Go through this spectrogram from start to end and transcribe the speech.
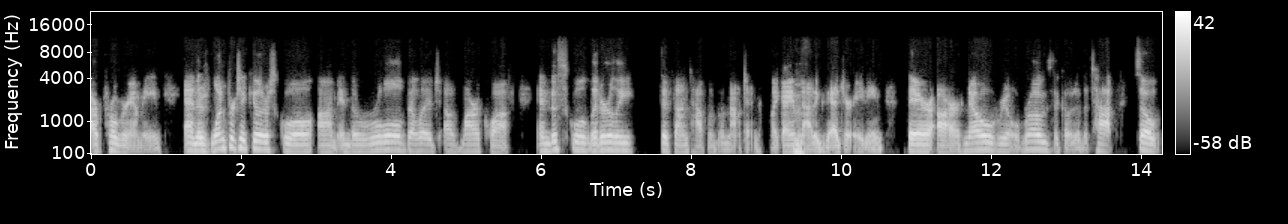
our programming. And there's one particular school um, in the rural village of Maricoif, and this school literally sits on top of a mountain. Like I am mm. not exaggerating. There are no real roads that go to the top. So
